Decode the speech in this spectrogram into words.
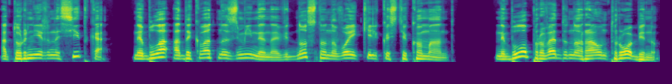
а турнірна сітка не була адекватно змінена відносно нової кількості команд. Не було проведено раунд робіну,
